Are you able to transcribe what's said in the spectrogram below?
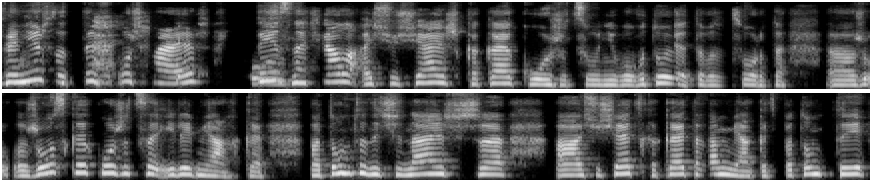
Конечно, ты вкушаешь, ты сначала ощущаешь, какая кожица у него, вот у этого сорта, а, жесткая кожица или мягкая. Потом ты начинаешь а, ощущать, какая там мякоть. Потом ты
